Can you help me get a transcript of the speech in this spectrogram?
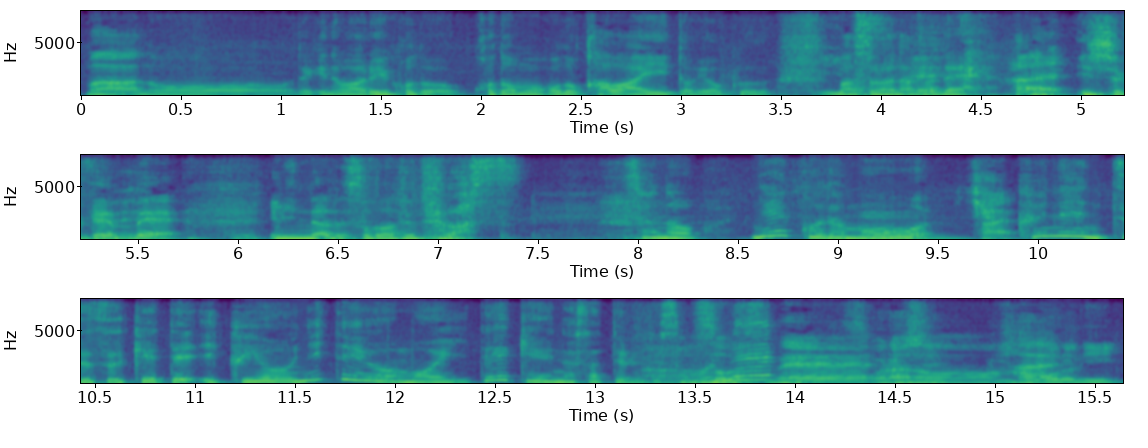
まああの出来の悪い子ど子供ほど可愛いとよく、まあその中で、はい、一生懸命みんなで育ててます。そのね子供をはい100年続けていくようにという思いで経営なさってるんですもんね。そうですね。素晴らしい。いいところに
